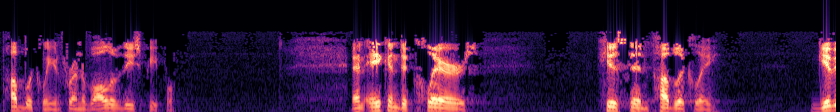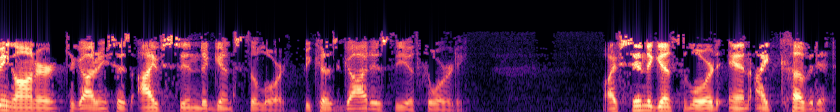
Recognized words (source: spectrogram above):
Publicly in front of all of these people. And Achan declares his sin publicly giving honor to God, and he says, I've sinned against the Lord because God is the authority. I've sinned against the Lord and I coveted.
